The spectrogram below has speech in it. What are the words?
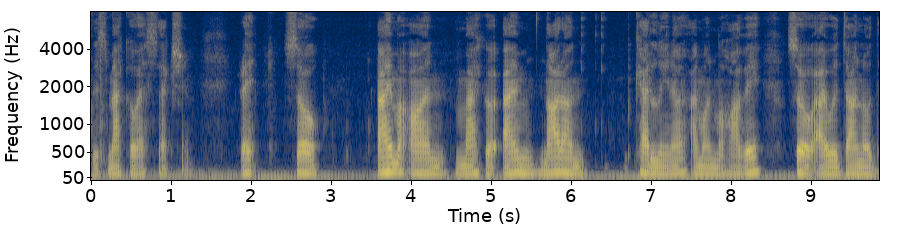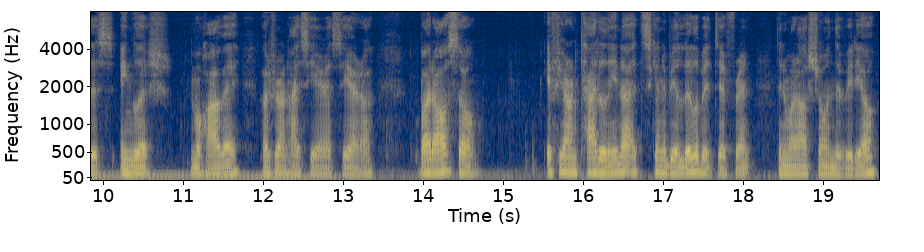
this Mac OS section, right? So I'm on Mac. I'm not on Catalina. I'm on Mojave. So I would download this English Mojave. But if you're on High Sierra, Sierra. But also, if you're on Catalina, it's going to be a little bit different than what I'll show in the video,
